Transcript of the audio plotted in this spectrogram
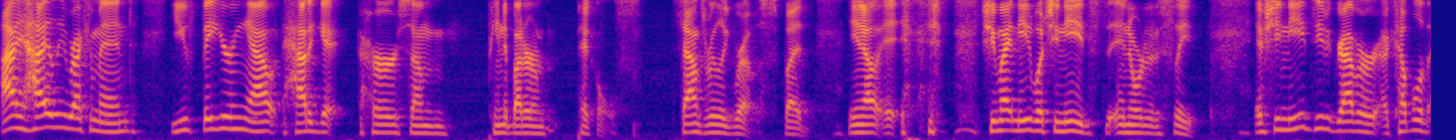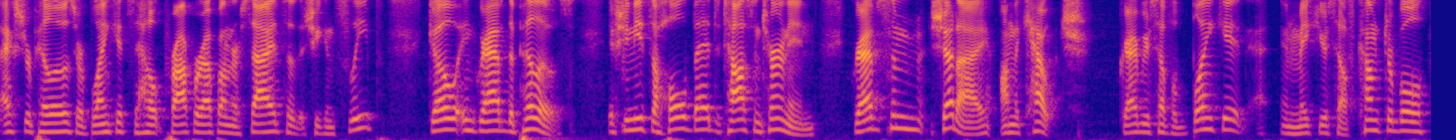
I highly recommend you figuring out how to get her some peanut butter and pickles. Sounds really gross, but you know, it, she might need what she needs in order to sleep. If she needs you to grab her a couple of extra pillows or blankets to help prop her up on her side so that she can sleep, go and grab the pillows. If she needs a whole bed to toss and turn in, grab some shut eye on the couch. Grab yourself a blanket and make yourself comfortable.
